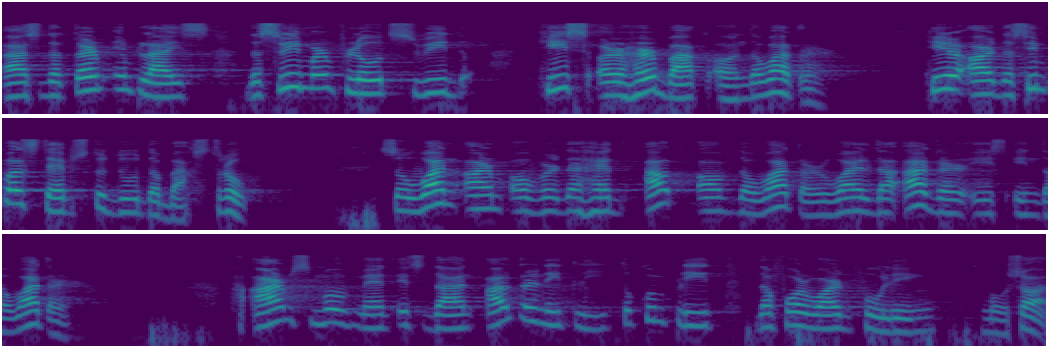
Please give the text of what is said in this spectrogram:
as the term implies, the swimmer floats with his or her back on the water. Here are the simple steps to do the backstroke. So one arm over the head out of the water while the other is in the water. Arms movement is done alternately to complete the forward pulling motion.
